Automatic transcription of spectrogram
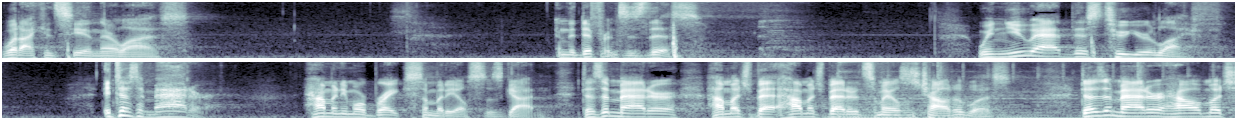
what I can see in their lives. And the difference is this when you add this to your life, it doesn't matter how many more breaks somebody else has gotten. It doesn't matter how much, be- how much better somebody else's childhood was. It doesn't matter how much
